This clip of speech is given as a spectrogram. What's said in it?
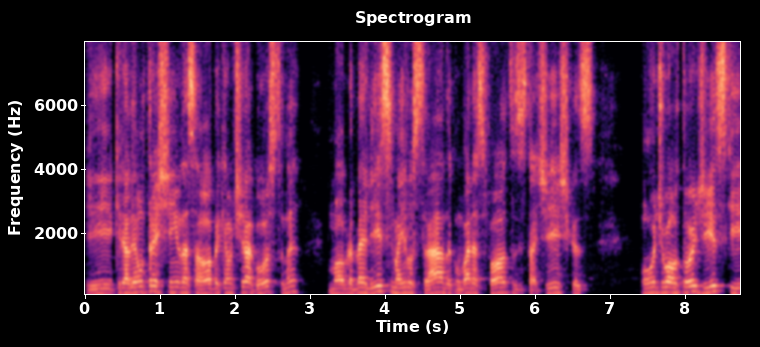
E queria ler um trechinho dessa obra, que é um tiragosto, né? Uma obra belíssima, ilustrada, com várias fotos, estatísticas, onde o autor diz que,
